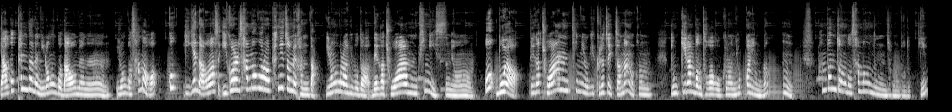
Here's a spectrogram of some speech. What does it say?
야구 팬들은 이런 거 나오면은 이런 거 사 먹어? 꼭 이게 나와서 이걸 사 먹으러 편의점에 간다 이런 거라기보다 내가 좋아하는 팀이 있으면 어 뭐야 내가 좋아하는 팀이 여기 그려져 있잖아 그럼 눈길 한 번 더 가고 그런 효과인가? 응 한 번 정도 사 먹는 정도 느낌?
